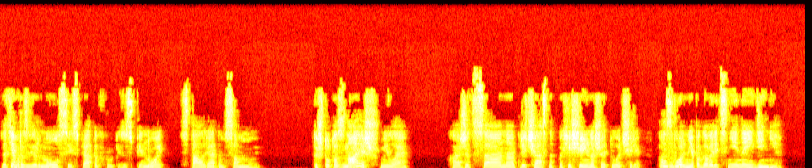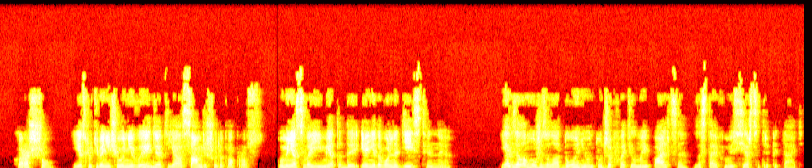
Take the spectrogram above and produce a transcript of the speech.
затем развернулся и, спрятав руки за спиной, встал рядом со мной. «Ты что-то знаешь, милая?» «Кажется, она причастна к похищению нашей дочери. Позволь мне поговорить с ней наедине». Хорошо. Если у тебя ничего не выйдет, я сам решу этот вопрос. У меня свои методы, и они довольно действенные. Я взяла мужа за ладони, он тут же обхватил мои пальцы, заставив мое сердце трепетать.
